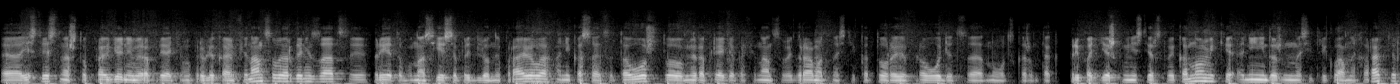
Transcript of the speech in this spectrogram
Э, естественно, что к проведению мероприятий мы привлекаем финансовые организации. При этом у нас есть определенные правила. Они касаются того, что мероприятия по финансовой грамотности, которые проводятся, ну вот, скажем так, при поддержке Министерства экономики, они не должны носить рекламный характер.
